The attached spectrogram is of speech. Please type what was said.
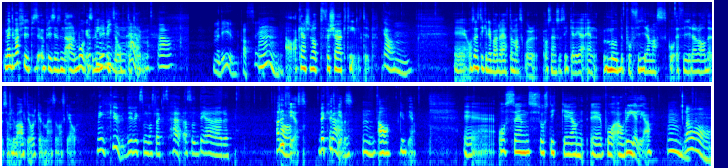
Men det var typ precis, precis under armbågen så det blir lite så 80-tal. Pingvinärm. Ja. Men det är ju passar. Mm. Ja, kanske något försök till typ. Ja. Mm. Eh, och sen stickade jag bara räta maskor och sen så stickade jag en mudd på fyra, maskor, eh, fyra rader som det var allt jag orkade med. Sen maskade jag av. Men gud, det är liksom någon slags här, alltså det är Ja, det är ett fjös. bekvämt. Ett fjös. Mm. Ja, gud ja. Eh, och sen så stickar jag eh, på Aurelia. Mm. Ja.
